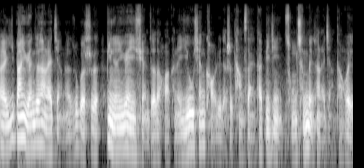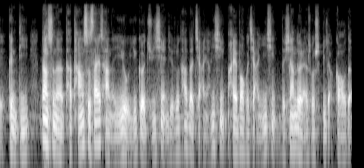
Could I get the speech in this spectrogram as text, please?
呃，一般原则上来讲呢，如果是病人愿意选择的话，可能优先考虑的是唐筛，它毕竟从成本上来讲，它会更低。但是呢，它唐氏筛查呢也有一个局限，就是说它的假阳性，还有包括假阴性，都相对来说是比较高的。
